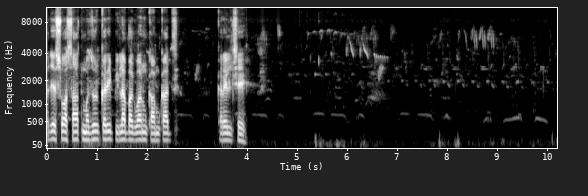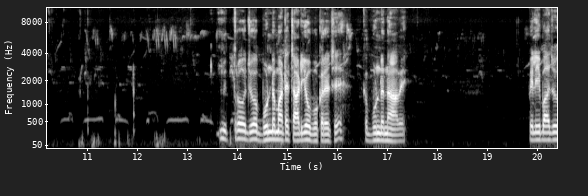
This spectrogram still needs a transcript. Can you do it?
આજે સો સાત મજૂર કરી પીલા બાગવાનું કામકાજ કરેલ છે. મિત્રો, જો ભૂંડ માટે ચાડીઓ ઊભો કર્યો છે કે ભૂંડ ના આવે. પેલી બાજુ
